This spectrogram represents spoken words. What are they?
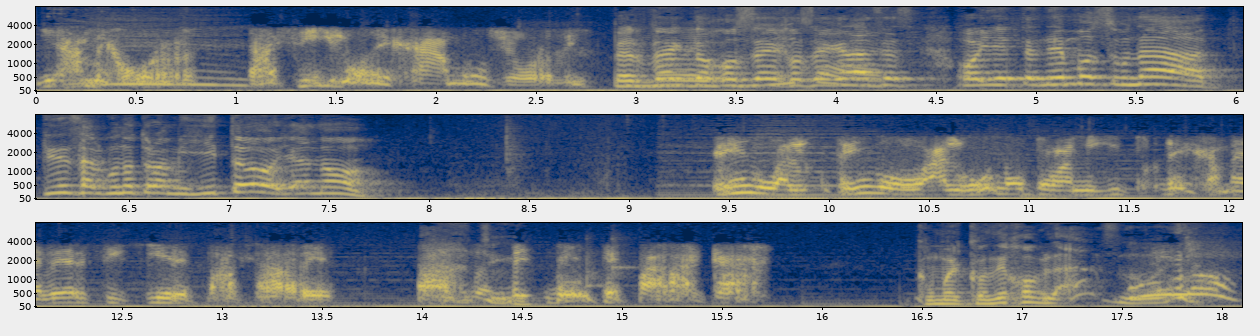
ya mejor así lo dejamos, Jordi. Perfecto, José, José, gracias. Oye, tenemos una, ¿tienes algún otro amiguito o ya no? Tengo, tengo algún otro amiguito. Déjame ver si quiere pasar. Ven, Pasa, sí. ven- vente para acá. Como el conejo Blas, ¿no? Bueno,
